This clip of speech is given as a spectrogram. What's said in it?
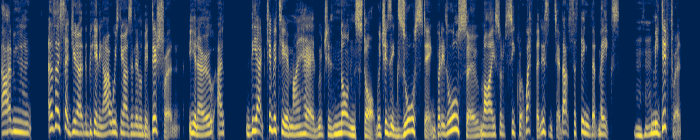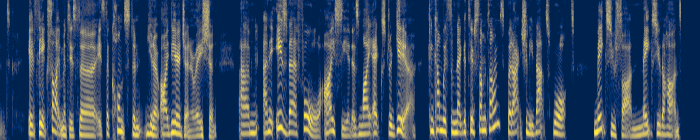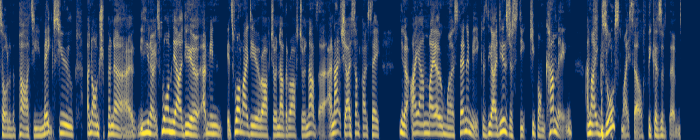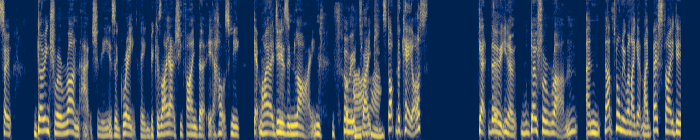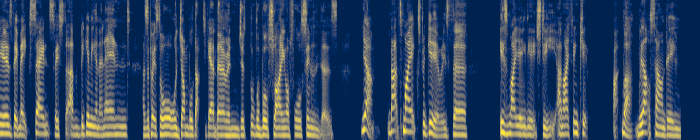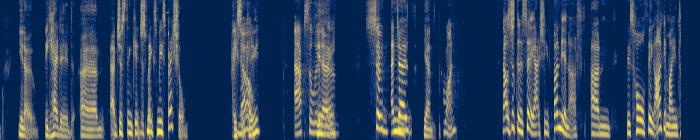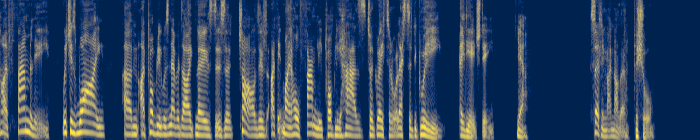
um as i said you know at the beginning i always knew i was a little bit different you know and the activity in my head, which is non-stop, which is exhausting, but is also my sort of secret weapon, isn't it? That's the thing that makes mm-hmm. me different. It's the excitement. It's the, it's the constant, you know, idea generation. Um, and it is therefore, I see it as my extra gear. Can come with some negatives sometimes, but actually that's what makes you fun, makes you the heart and soul of the party, makes you an entrepreneur. You know, it's one the idea. I mean, it's one idea after another after another. And actually, I sometimes say, you know, I am my own worst enemy because the ideas just keep on coming and I exhaust myself because of them. So going for a run actually is a great thing because I actually find that it helps me get my ideas in line. so it's ah. like stop the chaos, get the, you know, go for a run. And that's normally when I get my best ideas. They make sense. They still have a beginning and an end as opposed to all jumbled up together and just blah, blah, blah, flying off all cylinders. Yeah. That's my extra gear is the, is my ADHD. And I think it, uh, well, without sounding you know, big headed. Um, I just think it just makes me special, basically. No, absolutely. You know? So and, does yeah. Go on. I was just going to say, actually, funny enough, um, this whole thing, I think my entire family, which is why um, I probably was never diagnosed as a child, is I think my whole family probably has, to a greater or lesser degree, ADHD. Yeah. Certainly my mother, for sure.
